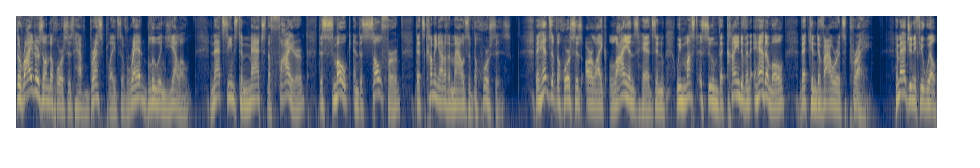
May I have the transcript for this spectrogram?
The riders on the horses have breastplates of red, blue, and yellow, and that seems to match the fire, the smoke, and the sulfur that's coming out of the mouths of the horses. The heads of the horses are like lions' heads, and we must assume the kind of an animal that can devour its prey. Imagine, if you will,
